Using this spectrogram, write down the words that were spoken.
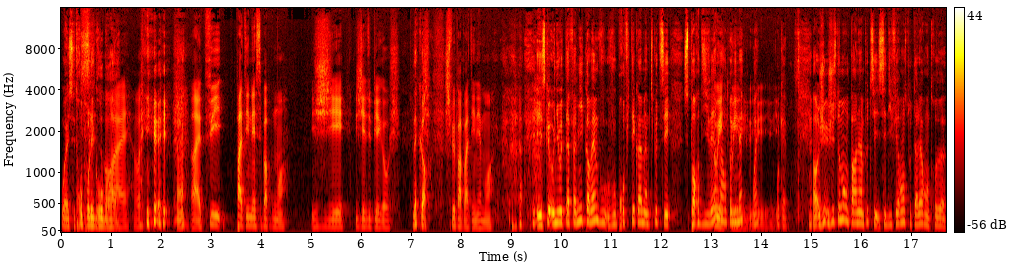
ouais, c'est trop pour les gros bras. Ouais, ouais. Hein? ouais. Puis, patiner, c'est pas pour moi. J'ai, j'ai du pied gauche. D'accord. Je, je peux pas patiner, moi. Et est-ce qu'au niveau de ta famille, quand même, vous, vous, profitez quand même un petit peu de ces sports d'hiver, entre guillemets? oui, oui, Ok. Alors, justement, on parlait un peu de ces, différences tout à l'heure entre euh,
